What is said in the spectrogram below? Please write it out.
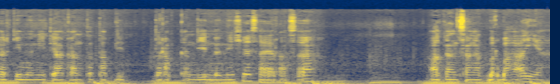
herd immunity akan tetap diterapkan di Indonesia, saya rasa akan sangat berbahaya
